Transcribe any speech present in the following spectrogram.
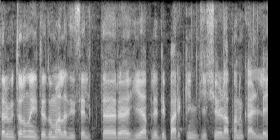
तर मित्रांनो इथे तुम्हाला दिसेल तर ही आपली ती पार्किंगची शेड आपण काढले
